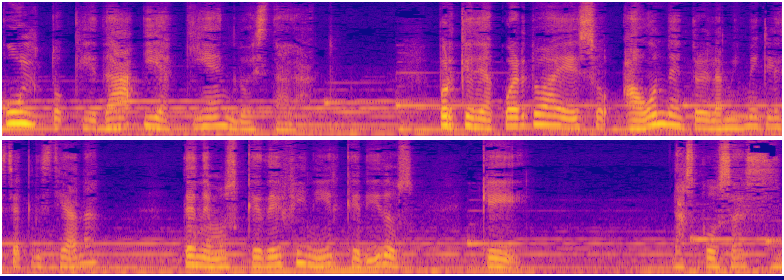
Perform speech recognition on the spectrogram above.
culto que da y a quién lo está dando. Porque de acuerdo a eso, aún dentro de la misma iglesia cristiana, tenemos que definir, queridos, que las cosas,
